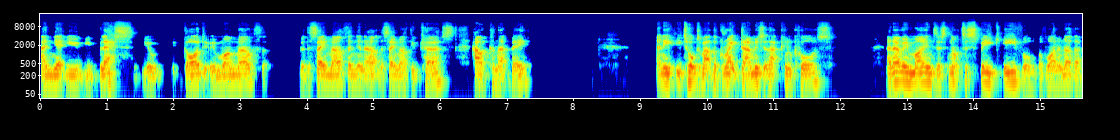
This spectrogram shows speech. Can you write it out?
and yet you you bless your God in one mouth with the same mouth and then out of the same mouth you curse? How can that be? And he, he talks about the great damage that that can cause. And that reminds us not to speak evil of one another.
